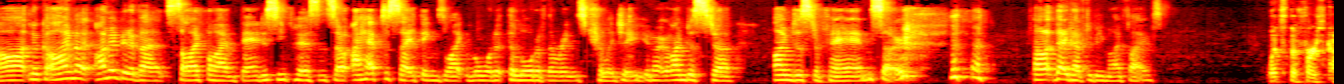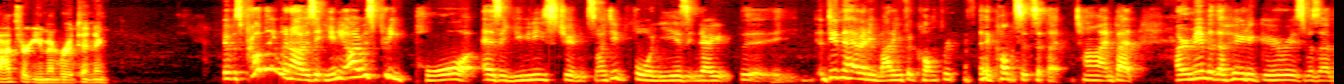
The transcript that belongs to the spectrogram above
uh, look, I'm a I'm a bit of a sci-fi and fantasy person, so I have to say things like Lord the Lord of the Rings trilogy. You know, I'm just a I'm just a fan, so uh, they'd have to be my faves. What's the first concert you remember attending? It was probably when I was at uni. I was pretty poor as a uni student, so I did four years. You know, uh, didn't have any money for uh, concerts at that time, but I remember the Hoodoo Gurus was a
